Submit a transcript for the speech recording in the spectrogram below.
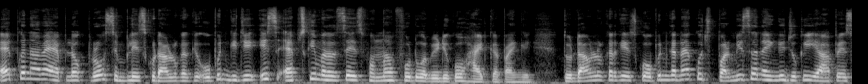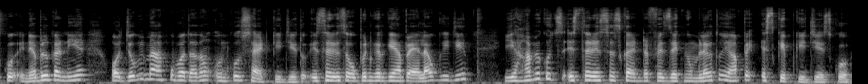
ऐप का नाम है एपलॉक प्रो सिंपली इसको डाउनलोड करके ओपन कीजिए। इस ऐप्स की मदद से इस फ़ोन में फ़ोटो और वीडियो को हाइड कर पाएँगे। तो डाउनलोड करके इसको ओपन करना है। कुछ परमिशन रहेंगे जो कि यहाँ पे इसको इनेबल करनी है। और जो भी मैं आपको बताता हूँ उनको सेट कीजिए। तो इस तरह से ओपन करके यहाँ पे अलाउ कीजिए। यहाँ पे कुछ इस तरह से इसका इंटरफेस देखने को मिलेगा तो यहाँ पे स्किप कीजिए इसको।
